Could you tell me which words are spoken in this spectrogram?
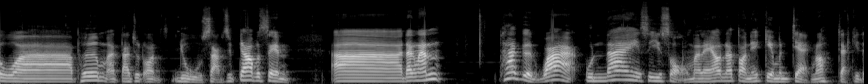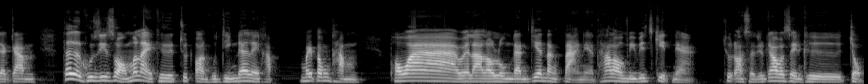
ตัวเพิ่มอัตราจุดอ่อนอยู่ 39%อ่าดังนั้นถ้าเกิดว่าคุณได้ C2 มาแล้วนะตอนนี้เกมมันแจกเนาะจากกิจกรรม ถ้าเกิดคุณ C2 เมื่อไหร่คือจุดอ่อนคุณทิ้งได้เลยครับไม่ต้องทำเพราะว่าเวลาเราลงดันเจียนต่างๆเนี่ยถ้าเรามีบิสกิตเนี่ยจุดอ่อน39%คือจบ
